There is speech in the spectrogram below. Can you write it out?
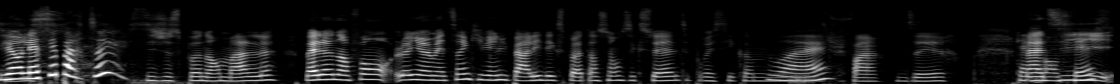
Ils l'ont laissé partir? C'est juste pas normal, là. Ben là, dans le fond, là, il y a un médecin qui vient lui parler d'exploitation sexuelle, c'est pour essayer, comme, Ouais. de lui faire dire. Mais elle dit,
